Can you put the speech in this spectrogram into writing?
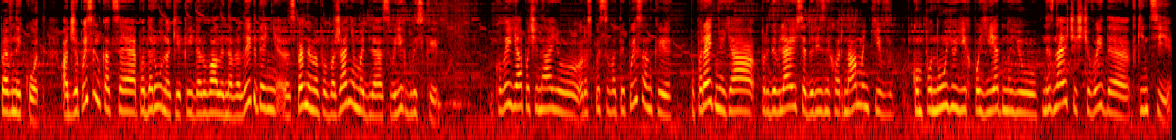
певний код. Адже писанка це подарунок, який дарували на Великдень е, з певними побажаннями для своїх близьких. Коли я починаю розписувати писанки, попередньо я придивляюся до різних орнаментів, компоную їх, поєдную, не знаючи, що вийде в кінці.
